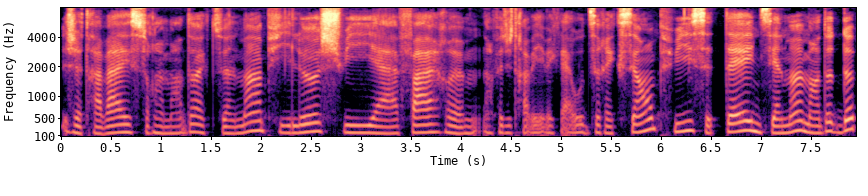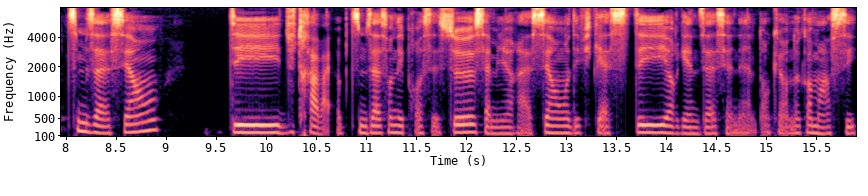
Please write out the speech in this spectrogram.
je travaille sur un mandat actuellement, puis là, je suis à faire, euh, en fait, j'ai travaillé avec la haute direction, puis c'était initialement un mandat d'optimisation du travail, optimisation des processus, amélioration d'efficacité organisationnelle. Donc, on a commencé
